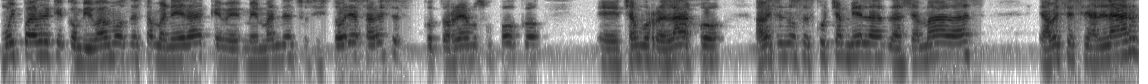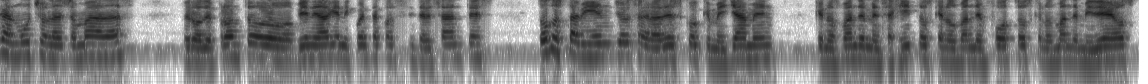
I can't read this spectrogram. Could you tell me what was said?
Muy padre que convivamos de esta manera, que me, manden sus historias. A veces cotorreamos un poco, eh, echamos relajo, a veces no se escuchan bien las, las llamadas, a veces se alargan mucho las llamadas, pero de pronto viene alguien y cuenta cosas interesantes. Todo está bien, yo les agradezco que me llamen, que nos manden mensajitos, que nos manden fotos, que nos manden videos,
